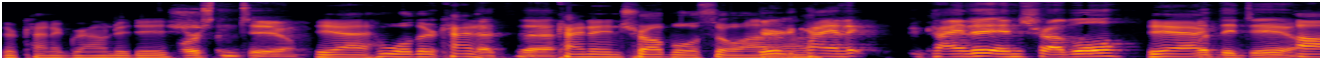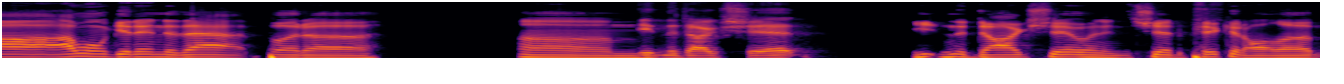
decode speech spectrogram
they're kind of grounded ish. Force them to. Yeah, well, they're kind of uh, kind of in trouble. So uh, They're kind of kind of in trouble. Yeah. What they do? uh, I won't get into that, but uh, um, Eating the dog shit. Eating the dog shit when she had to pick it all up,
